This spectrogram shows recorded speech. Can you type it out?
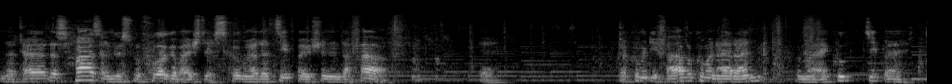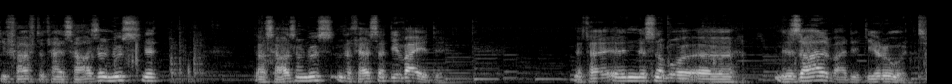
Und das, das Haselnuss, wo vorgeweicht ist, guck mal, das sieht man schon in der Farbe. Da kommen die Farbe kommen heran. Wenn man guckt, sieht man die Farbe, das heißt Haselnuss, nicht das Haselnuss, und das heißt die Weide. Das ist aber äh, eine Saalweide, die rot.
